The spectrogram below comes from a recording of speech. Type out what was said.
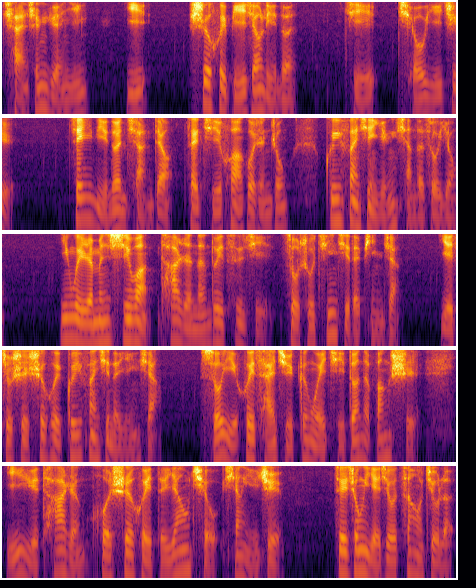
产生原因一，社会比较理论，即求一致。这一理论强调在极化过程中规范性影响的作用，因为人们希望他人能对自己做出积极的评价，也就是社会规范性的影响。所以会采取更为极端的方式，以与他人或社会的要求相一致，最终也就造就了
